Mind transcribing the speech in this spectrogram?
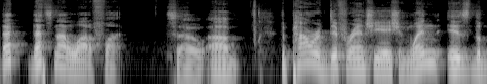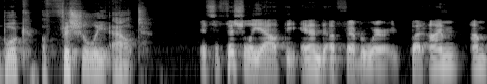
That that's not a lot of fun. So um, the power of differentiation when is the book officially out? It's officially out the end of february but i'm i'm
